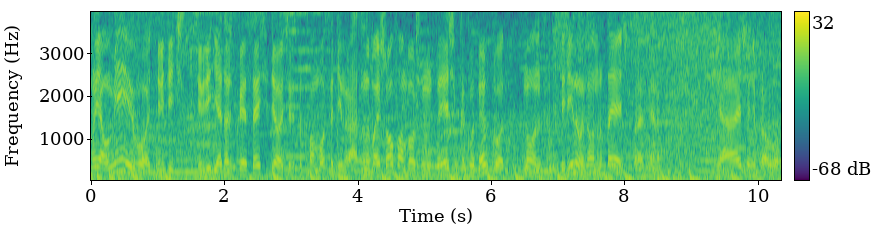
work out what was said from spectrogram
Ну, я умею его теоретически. Теоре- Я даже в КСС делал через тот funbox один раз. Ну, на большом funbox 'е, на настоящем, как вот этот вот. Ну, он резиновый, но он настоящий по размерам. Я еще не пробовал.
